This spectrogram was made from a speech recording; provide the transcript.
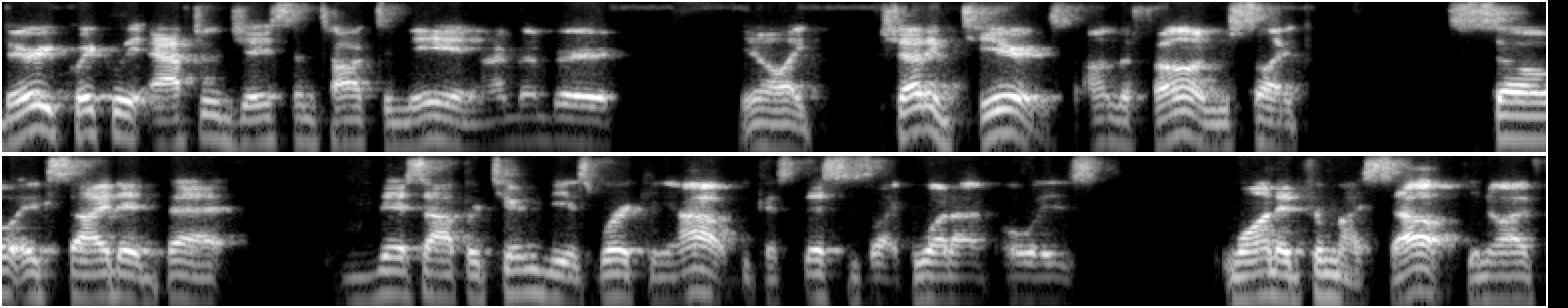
very quickly after Jason talked to me. And I remember, you know, like shedding tears on the phone, just like so excited that this opportunity is working out because this is like what I've always wanted for myself. You know, I've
